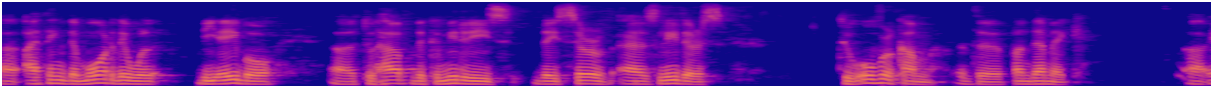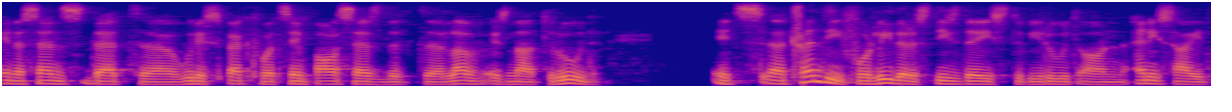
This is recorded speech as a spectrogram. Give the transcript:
uh, i think the more they will be able uh, to help the communities they serve as leaders to overcome the pandemic uh, in a sense that uh, we respect what St. Paul says that uh, love is not rude. It's uh, trendy for leaders these days to be rude on any side,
